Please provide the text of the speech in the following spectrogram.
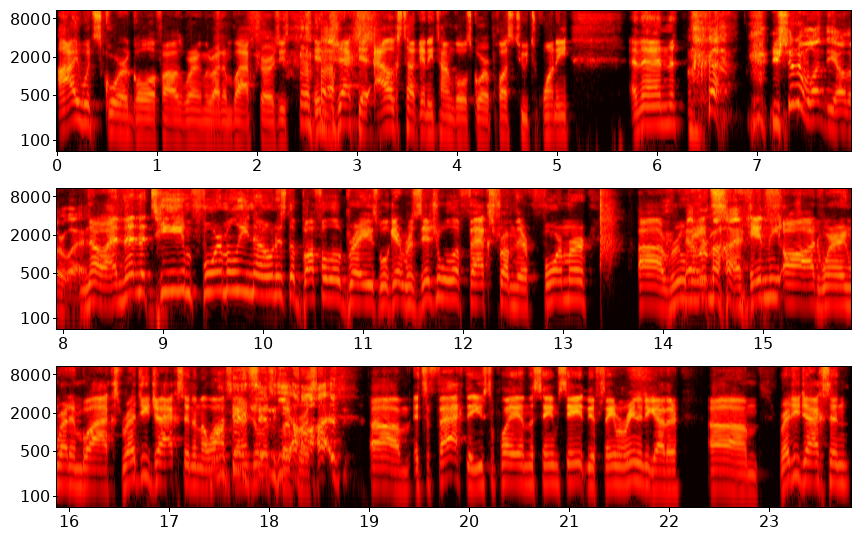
I would score a goal if I was wearing the red and black jerseys. Inject it. Alex Tuch, anytime goal scorer, plus 220. And then, you should have went the other way. no, and then the team formerly known as the Buffalo Braves will get residual effects from their former uh, roommates in the odd wearing red and blacks. Reggie Jackson and the Los Angeles Clippers. Um, it's a fact. They used to play in the same state, the same arena together. Um, Reggie Jackson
